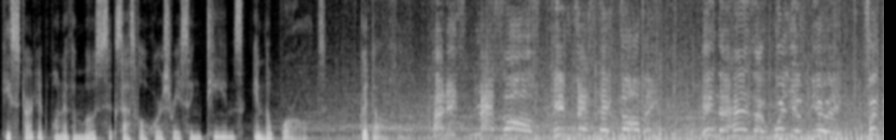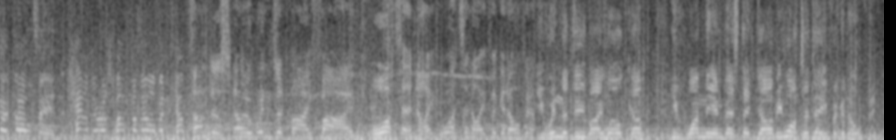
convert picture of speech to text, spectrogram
He started one of the most successful horse racing teams in the world, Godolphin. And it's Masar's Investec Derby in the hands of William Buick for Godolphin. Helder has won the Melbourne Cup. Thunder Snow wins it by five. What a night, what a night for Godolphin. You win the Dubai World Cup, you've won the Investec Derby. What a day for Godolphin.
